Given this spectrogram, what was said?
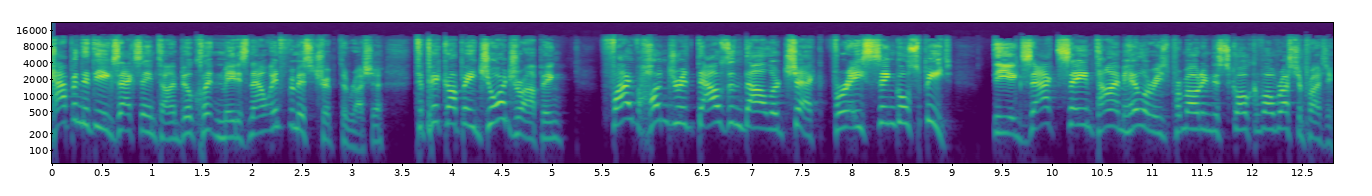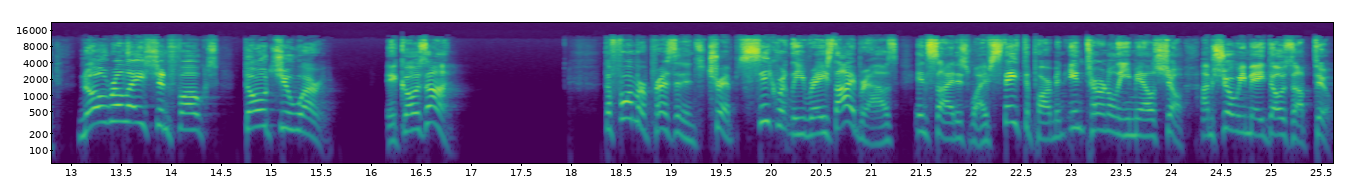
Happened at the exact same time Bill Clinton made his now infamous trip to Russia to pick up a jaw dropping $500,000 check for a single speech. The exact same time Hillary's promoting the Skolkovo Russia project. No relation, folks. Don't you worry. It goes on. The former president's trip secretly raised eyebrows inside his wife's State Department internal emails show. I'm sure we made those up too.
